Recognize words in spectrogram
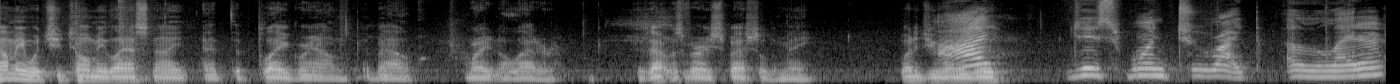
Tell me what you told me last night at the playground about writing a letter, because that was very special to me. What did you want to do? I just want to write a letter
